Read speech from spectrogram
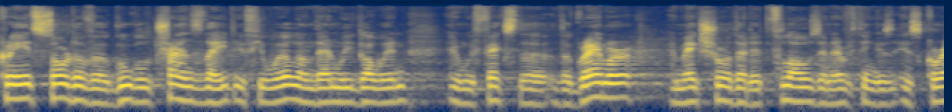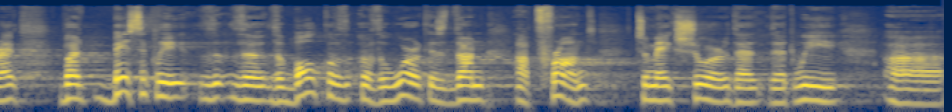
creates sort of a Google Translate, if you will, and then we go in and we fix the, the grammar and make sure that it flows and everything is, is correct. But basically, the, the, the bulk of, of the work is done up front to make sure that, that we uh,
